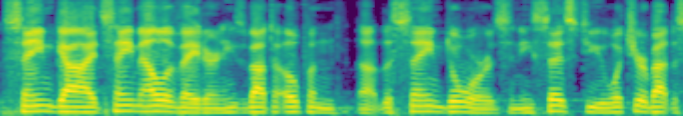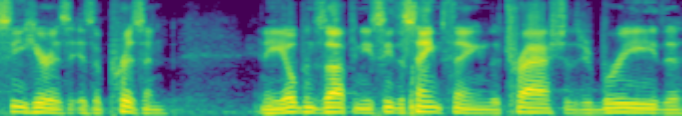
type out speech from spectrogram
same guide, same elevator, and he's about to open uh, the same doors, and he says to you, What you're about to see here is, is a prison. And he opens up, and you see the same thing the trash, the debris, the,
